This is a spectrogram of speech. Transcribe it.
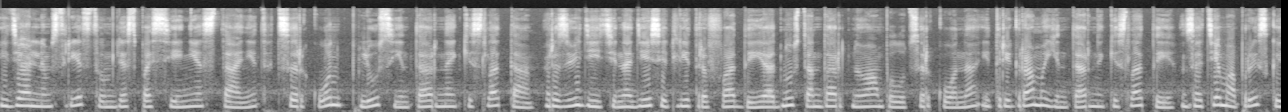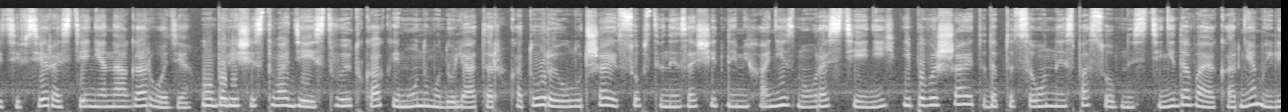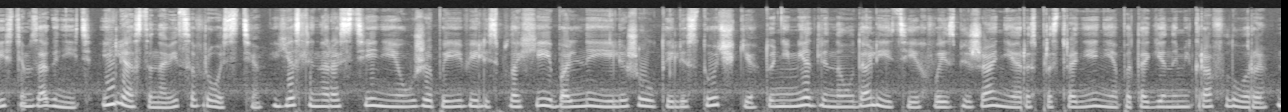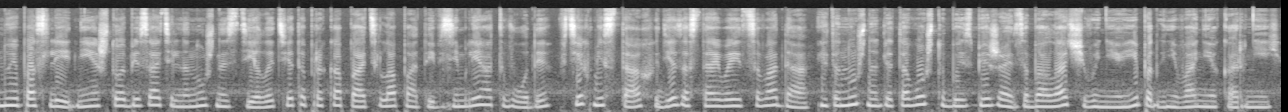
Идеальным средством для спасения станет циркон плюс янтарная кислота. Разведите на 10 литров воды одну стандартную ампулу циркона и 3 грамма янтарной кислоты. Затем опрыскайте все растения на огороде. Оба вещества действуют как иммуномодулятор, который улучшает собственные защитные механизмы у растений и повышает адаптационные способности, не давая корням и листьям загнить или остановиться в росте. Если на растении уже появились плохие, больные или желтые листочки, то немедленно удалите их во избежание распространения распространения патогенной микрофлоры. Ну и последнее, что обязательно нужно сделать, это прокопать лопатой в земле отводы в тех местах, где застаивается вода. Это нужно для того, чтобы избежать заболачивания и подгнивания корней.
